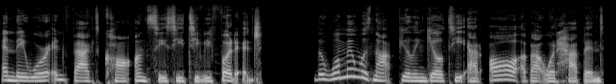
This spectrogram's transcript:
and they were in fact caught on CCTV footage. The woman was not feeling guilty at all about what happened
